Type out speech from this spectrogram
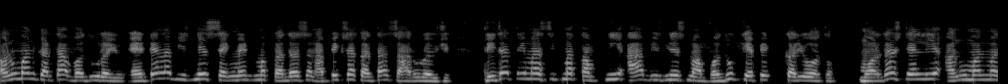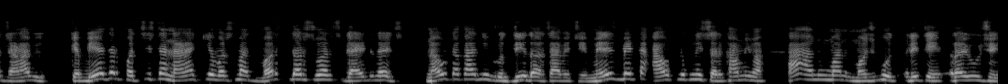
અનુમાન કરતા વધુ રહ્યું. એરટેલના બિઝનેસ સેગમેન્ટમાં પ્રદર્શન અપેક્ષા કરતા સારું રહ્યું છે. ત્રીજા ત્રિમાસિકમાં કંપની આ બિઝનેસમાં વધુ કેપેક કર્યો હતો. મોર્ગન સ્ટેનલીએ અનુમાનમાં જણાવ્યું કે બે હજાર પચીસના નાણાકીય વર્ષમાં વર્ષ દર વર્ષ ગાઈડલાઇન્સ નવ ટકાની વૃદ્ધિ દર્શાવે છે. મેનેજમેન્ટના આઉટલુકની સરખામણીમાં આ અનુમાન મજબૂત રીતે રહ્યું છે.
